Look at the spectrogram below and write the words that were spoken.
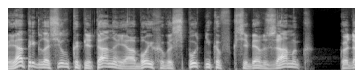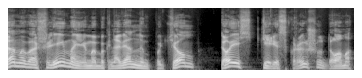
Я пригласил капитана и обоих его спутников к себе в замок, куда мы вошли моим обыкновенным путем, то есть через крышу дома.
